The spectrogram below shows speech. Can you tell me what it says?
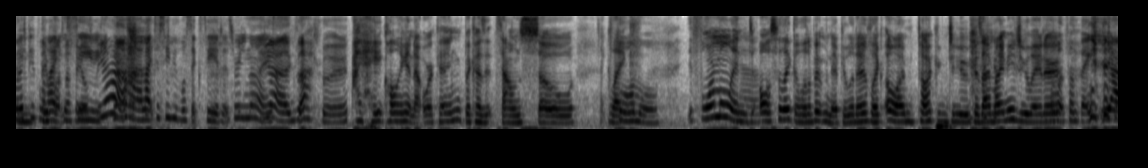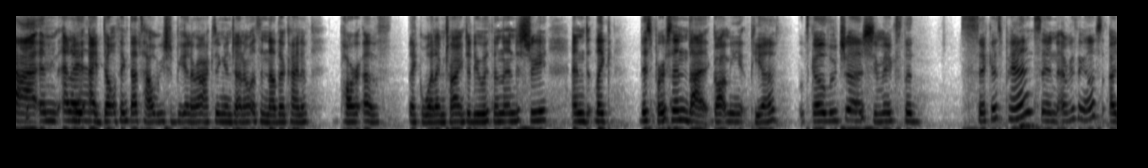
most people like to see. yeah I like to see people succeed. It's really nice. Yeah, exactly. I hate calling it networking because it sounds so like, like formal. formal and Yeah. also like a little bit manipulative. Like, oh, I'm talking to you because I might need you later. want something. yeah, and and Yeah. I, I don't think that's how we should be interacting in general. It's another kind of part of like what I'm trying to do within the industry. And like this person that got me Pia, let's go Lucha. She makes the sickest pants and everything else. Uh,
